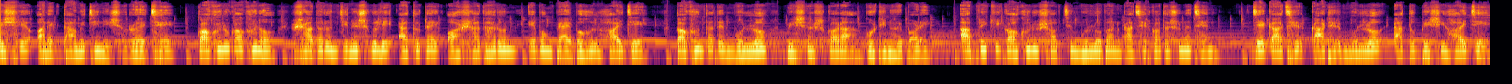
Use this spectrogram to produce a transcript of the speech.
বিশ্বে অনেক দামি জিনিস রয়েছে। কখনো কখনো সাধারণ জিনিসগুলি এতটাই অসাধারণ এবং ব্যয়বহুল হয় যে তখন তাদের মূল্য বিশ্বাস করা কঠিন হয়ে পড়ে। আপনি কি কখনো সবচেয়ে মূল্যবান গাছের কথা শুনেছেন? যে গাছের কাঠের মূল্য এত বেশি হয় যে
